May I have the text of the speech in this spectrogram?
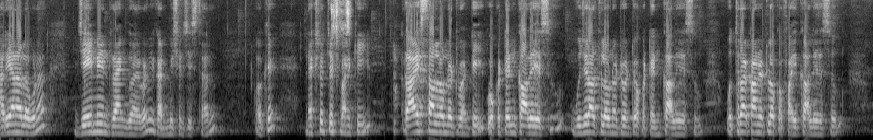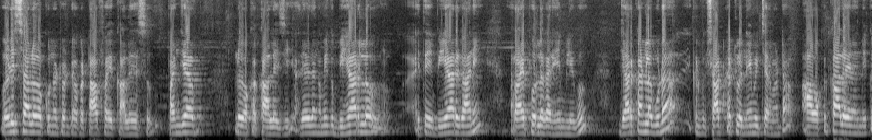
హర్యానాలో కూడా జేఈమెయిన్ ర్యాంక్ ద్వారా కూడా మీకు అడ్మిషన్స్ ఇస్తారు. ఓకే? నెక్స్ట్ వచ్చేసి మనకి రాజస్థాన్లో ఉన్నటువంటి ఒక టెన్ కాలేజెస్ గుజరాత్లో ఉన్నటువంటి ఒక టెన్ కాలేజెస్ ఉత్తరాఖండ్లో ఒక ఫైవ్ కాలేజెస్ ఒడిస్సాలో ఒక ఉన్నటువంటి ఒక టాప్ ఫైవ్ కాలేజెస్ పంజాబ్లో ఒక కాలేజీ అదేవిధంగా మీకు బీహార్లో అయితే బీహార్ కానీ రాయ్పూర్లో కానీ ఏం లేవు. జార్ఖండ్లో కూడా ఇక్కడ మీకు షార్ట్కట్లో నేమ్ ఇచ్చారనమాట ఆ ఒక్క కాలేజ్ అనేది మీకు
